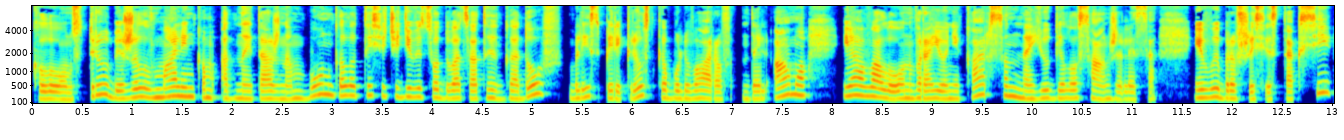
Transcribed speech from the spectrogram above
Клоун Стрюби жил в маленьком одноэтажном бунгало 1920-х годов близ перекрестка бульваров Дель Амо и Авалон в районе Карсон на юге Лос-Анджелеса, и, выбравшись из такси,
